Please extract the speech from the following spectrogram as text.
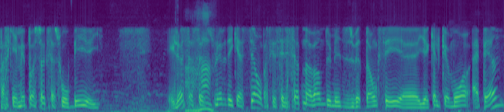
Parce qu'il n'aimait pas ça que ça soit au BEI. Et là, ça Ah. se soulève des questions parce que c'est le 7 novembre 2018. Donc, c'est euh, il y a quelques mois à peine.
